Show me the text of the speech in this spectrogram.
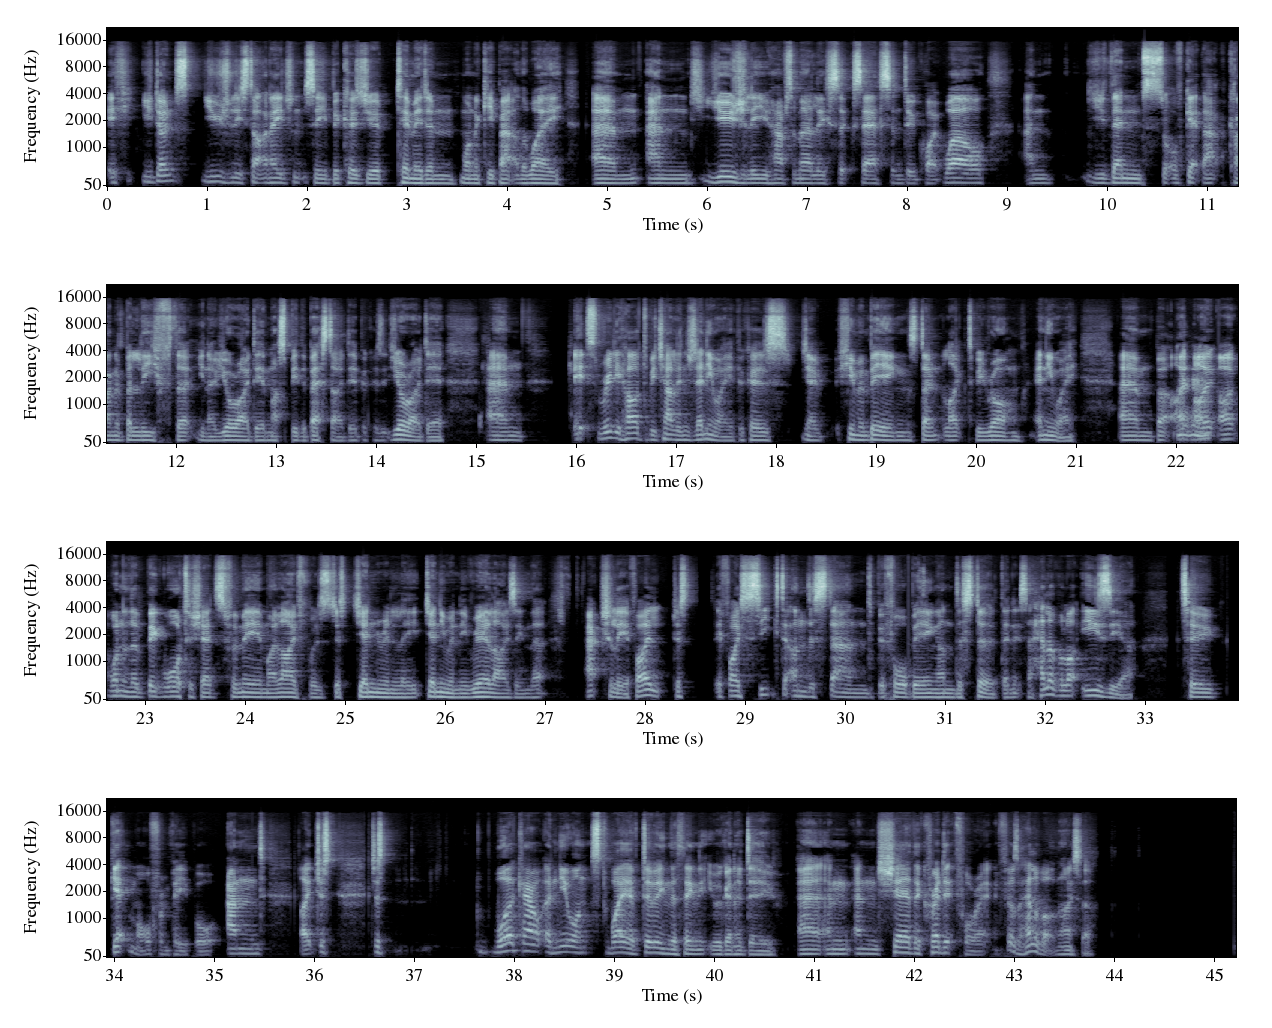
if you don't usually start an agency because you're timid and want to keep out of the way, um, and usually you have some early success and do quite well, and you then sort of get that kind of belief that you know your idea must be the best idea because it's your idea. Um, it's really hard to be challenged anyway because you know human beings don't like to be wrong anyway. Um, but mm-hmm. I, I, I, one of the big watersheds for me in my life was just genuinely, genuinely realizing that actually, if I just if I seek to understand before being understood, then it's a hell of a lot easier to get more from people and like just just work out a nuanced way of doing the thing that you were going to do uh, and and share the credit for it. It feels a hell of a lot nicer.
